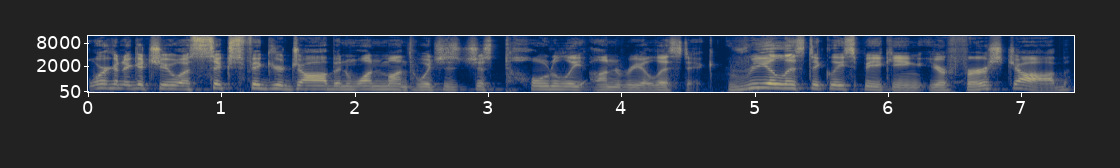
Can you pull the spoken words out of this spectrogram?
we're gonna get you a six figure job in one month, which is just totally unrealistic. Realistically speaking, your first job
